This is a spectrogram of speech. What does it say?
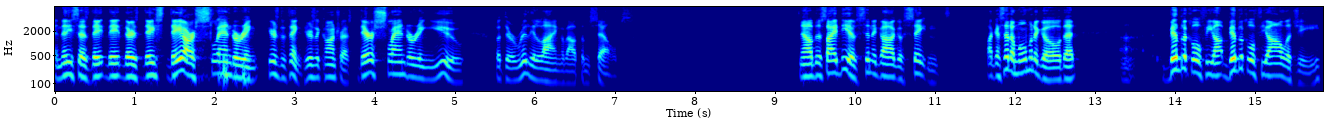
and then he says they, they, they, they are slandering. Here's the thing here's the contrast. They're slandering you, but they're really lying about themselves. Now, this idea of synagogue of Satan, like I said a moment ago, that uh, biblical, biblical theology,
